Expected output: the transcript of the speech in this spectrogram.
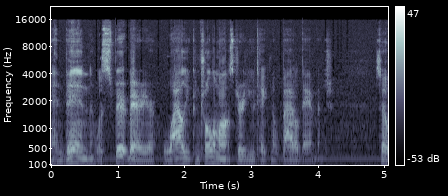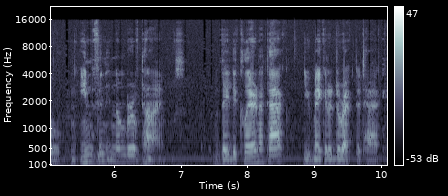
And then, with Spirit Barrier, while you control a monster, you take no battle damage. So, an infinite number of times, they declare an attack, you make it a direct attack,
